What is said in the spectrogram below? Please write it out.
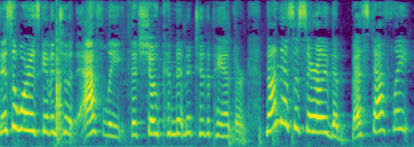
This award is given to an athlete that showed commitment to the Panther. Not necessarily the best athlete,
